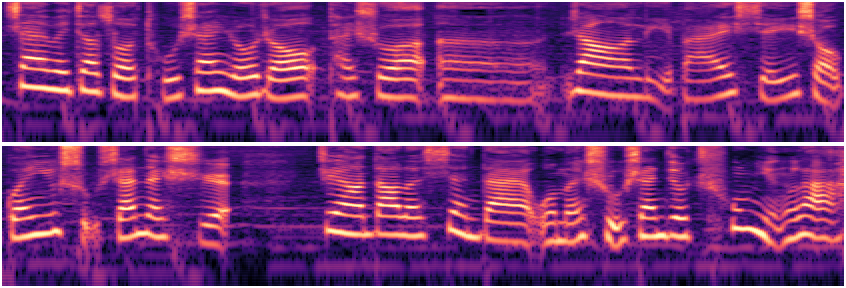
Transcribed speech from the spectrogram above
下一位叫做涂山柔柔，他说：“嗯，让李白写一首关于蜀山的诗，这样到了现代，我们蜀山就出名啦。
